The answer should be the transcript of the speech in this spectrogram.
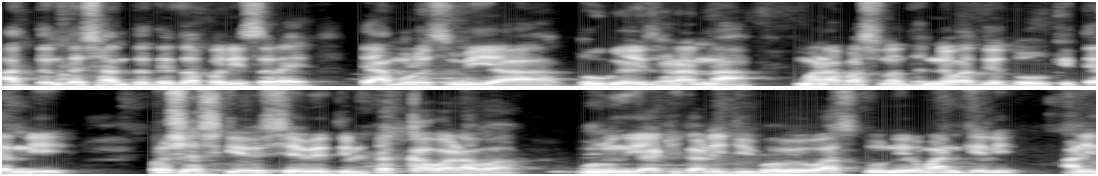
अत्यंत शांततेचा परिसर आहे. त्यामुळेच मी या दोघंही जणांना मनापासून धन्यवाद देतो की त्यांनी प्रशासकीय सेवेतील टक्का वाढावा म्हणून या ठिकाणी जी भव्य वास्तू निर्माण केली आणि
